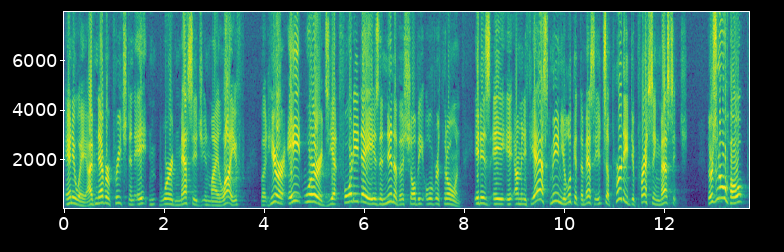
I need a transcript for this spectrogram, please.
Anyway, I've never preached an eight word message in my life, but here are eight words, yet 40 days and Nineveh shall be overthrown. It is a. It, I mean, if you ask me and you look at the message, it's a pretty depressing message. There's no hope.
